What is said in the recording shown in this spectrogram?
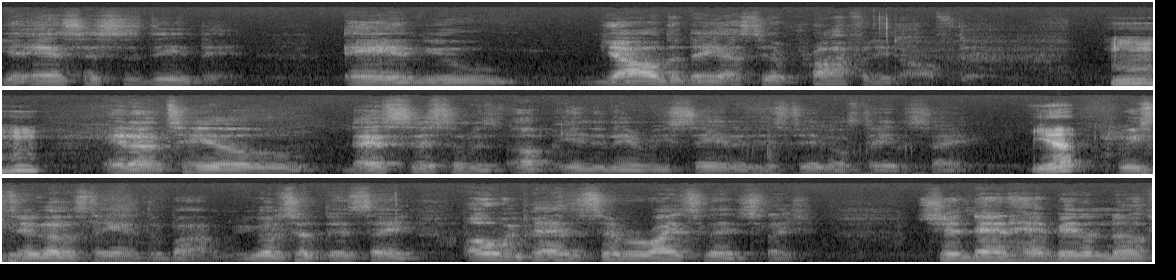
your ancestors did that, and you y'all today are still profiting off that. Mm-hmm. And until that system is upended and reset, it's still gonna stay the same. Yep. We still gonna stay at the bottom. You're gonna sit there and say, "Oh, we passed the civil rights legislation. Shouldn't that have been enough?"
